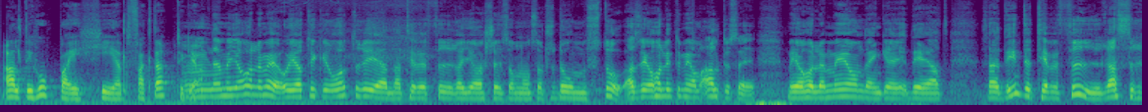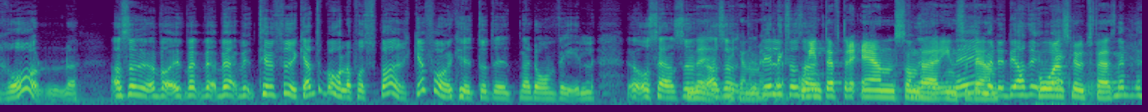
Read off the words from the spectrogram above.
Alltihopa är helt fucked up tycker jag. Mm, nej men jag håller med och jag tycker återigen att TV4 gör sig som någon sorts domstol. Alltså jag håller inte med om allt du säger. Men jag håller med om den grejen. Det är att så här, det är inte TV4s roll. Alltså TV4 kan inte bara hålla på och sparka folk hit och dit när de vill. Och sen så, Nej, alltså, det kan de inte. liksom så och här- inte efter en sån Nej, där nej, incident men det- hade- på en nej, slutfest. men-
